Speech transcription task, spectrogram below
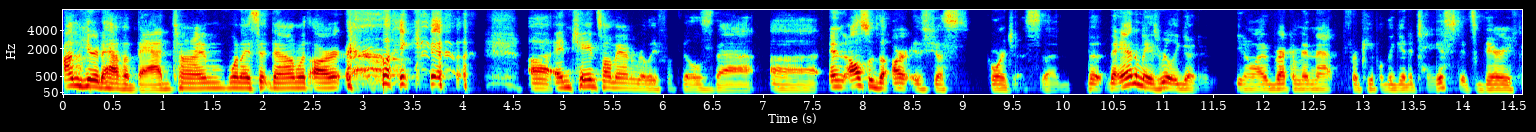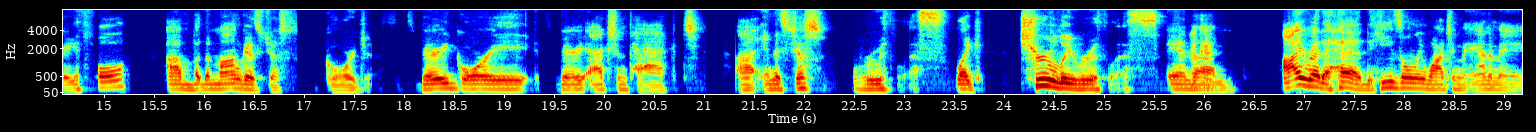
am here to have a bad time when I sit down with art. like, uh, and Chainsaw Man really fulfills that. Uh, and also, the art is just gorgeous. Uh, the the anime is really good. You know, I recommend that for people to get a taste. It's very faithful, um, but the manga is just gorgeous. It's very gory. It's very action packed, uh, and it's just ruthless. Like truly ruthless. And okay. um, I read ahead. He's only watching the anime,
